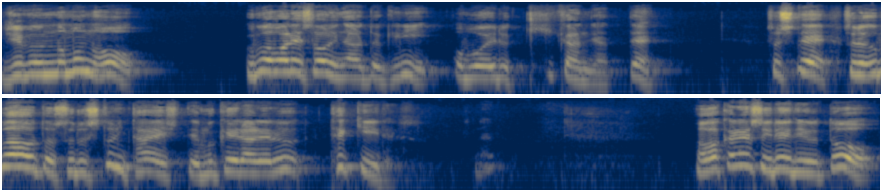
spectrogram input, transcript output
自分のものを奪われそうになる時に覚える危機感であってそしてそれを奪おうとする人に対して向けられる敵意です。まあ、分かりやすい例で言うと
